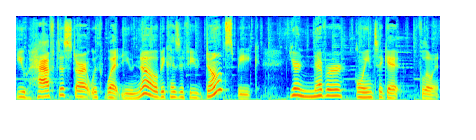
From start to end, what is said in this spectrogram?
You have to start with what you know because if you don't speak, you're never going to get fluent.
